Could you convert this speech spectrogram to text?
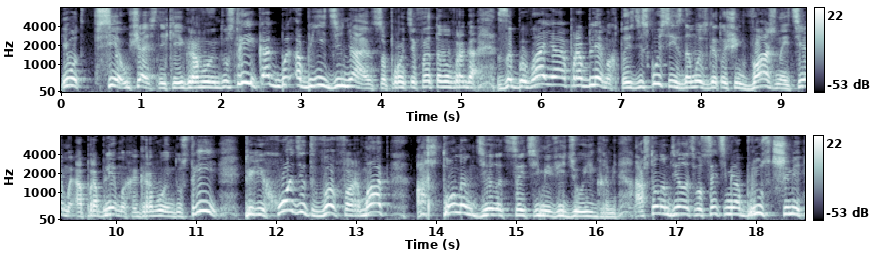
И вот все участники игровой индустрии как бы объединяются против этого врага, забывая о проблемах. То есть дискуссия из, на мой взгляд, очень важной темы о проблемах игровой индустрии переходит в формат «А что нам делать с этими видеоиграми? А что нам делать вот с этими обрюзгшими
